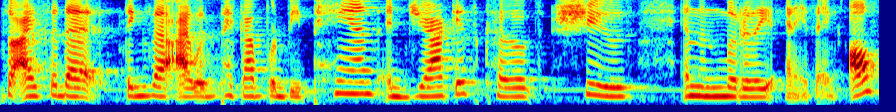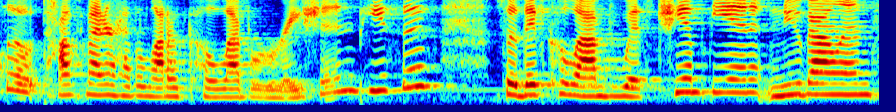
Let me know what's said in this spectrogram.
So I said that things that I would pick up would be pants and jackets, coats, shoes, and then literally anything. Also, Todd Snyder has a lot of collaboration pieces. So they've collabed with Champion, New Balance,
